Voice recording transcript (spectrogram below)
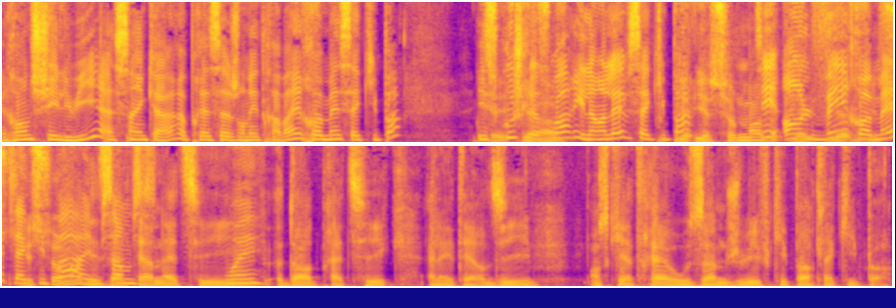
rentre chez lui à 5 heures après sa journée de travail, remet sa kippa. Il se couche le soir, il enlève sa kippa. il y a sûrement Tu sais, il y a- enlever, remettre la kippa, il me des semble- alternatives Ouais. d'ordre pratique à l'interdit en ce qui a trait aux hommes juifs qui portent la kippa.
